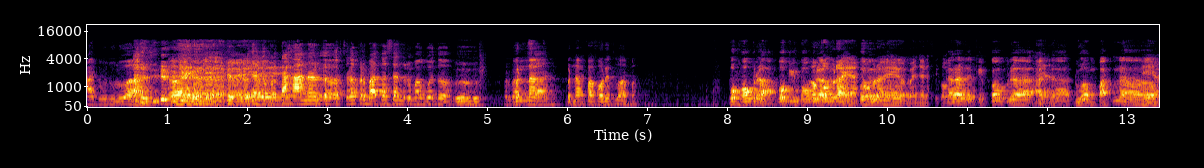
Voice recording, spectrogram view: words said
adu duluan. Oh, iya. gue jaga pertahanan tuh soalnya perbatasan rumah gue tuh. Benang perbatasan. Benang favorit lu apa? Gue Cobra gue King oh Cobra kobra ya Gua kobra ya banyak sih Karena kobra ada King Cobra, Iya. ada 246 iya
